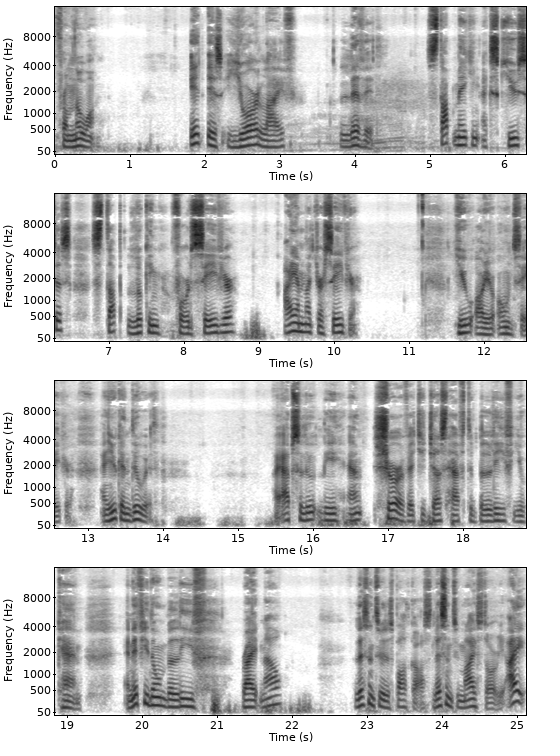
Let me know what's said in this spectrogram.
from no one. It is your life. Live it. Stop making excuses. Stop looking for the savior. I am not your savior. You are your own savior and you can do it. I absolutely am sure of it. You just have to believe you can. And if you don't believe right now, listen to this podcast, listen to my story. I,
